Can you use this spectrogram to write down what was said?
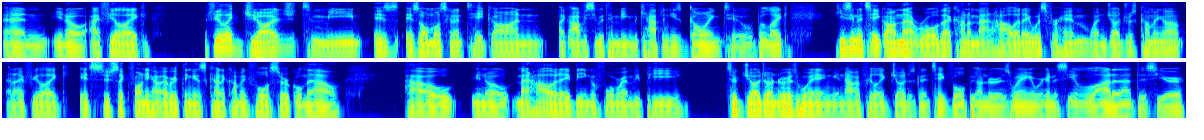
And you know, I feel like I feel like Judge to me is is almost gonna take on like obviously with him being the captain, he's going to, but like he's gonna take on that role that kind of Matt Holliday was for him when Judge was coming up. And I feel like it's just like funny how everything is kind of coming full circle now. How you know Matt Holliday being a former MVP took Judge under his wing, and now I feel like Judge is going to take Volpe under his wing, and we're going to see a lot of that this year,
